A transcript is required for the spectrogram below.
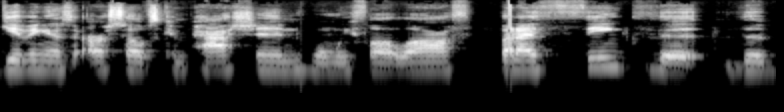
giving us ourselves compassion when we fall off. But I think the the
